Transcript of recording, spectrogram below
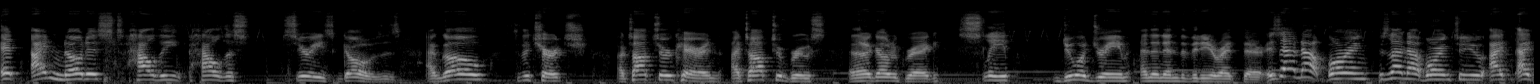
it. I noticed how the how this series goes. Is I go to the church, I talk to Karen, I talk to Bruce, and then I go to Greg, sleep, do a dream, and then end the video right there. Is that not boring? Is that not boring to you? I, I,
